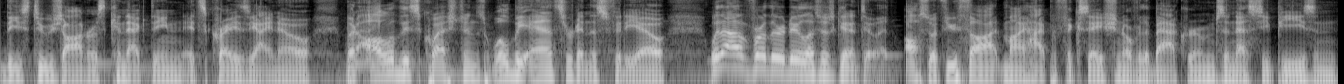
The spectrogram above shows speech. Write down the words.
these two genres connecting? It's crazy, I know. But all of these questions will be answered in this video. Without further ado, let's just get into it. Also, if you thought my hyperfixation over the backrooms and SCPs and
